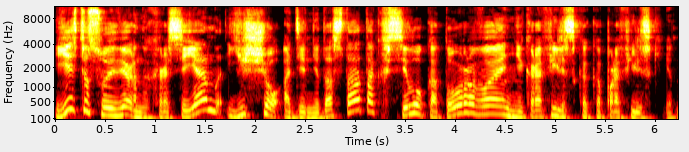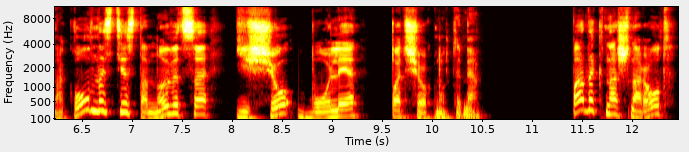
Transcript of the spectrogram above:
Есть у суеверных россиян еще один недостаток, в силу которого некрофильско-капрофильские наклонности становятся еще более подчеркнутыми. Падок наш народ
